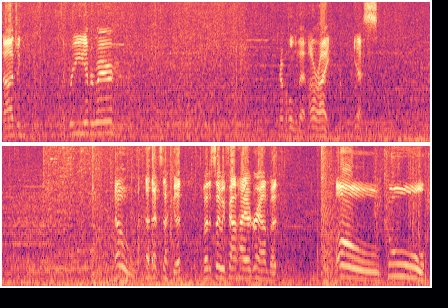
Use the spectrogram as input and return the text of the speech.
Dodging debris everywhere. Grab a hold of that. All right. Yes. No, that's not good. I was about to say we found higher ground, but oh, cool.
